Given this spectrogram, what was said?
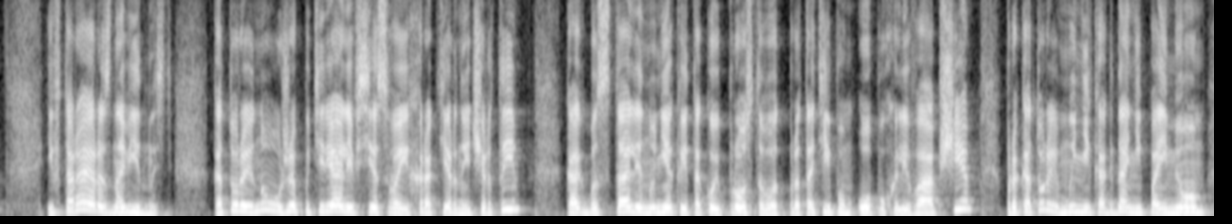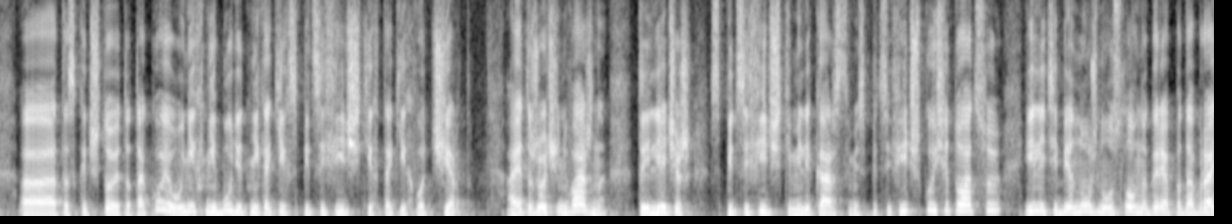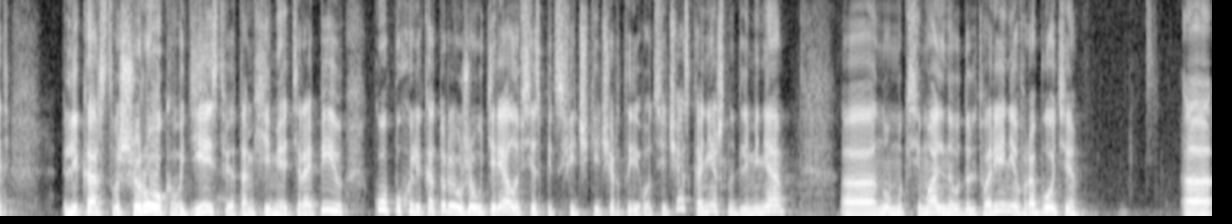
И вторая разновидность, которые, ну, уже потеряли все свои характерные черты, как бы стали, ну, некой такой просто вот прототипом опухоли вообще, про которые мы никогда не поймем, э, так сказать, что это такое, у них не будет никаких специфических таких вот черт. А это же очень важно. Ты лечишь специфическими лекарствами специфическую ситуацию, или тебе нужно, условно говоря, подобрать лекарство широкого действия, там химиотерапию, к опухоли, которая уже утеряла все специфические черты. И вот сейчас, конечно, для меня э, ну, максимальное удовлетворение в работе э,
